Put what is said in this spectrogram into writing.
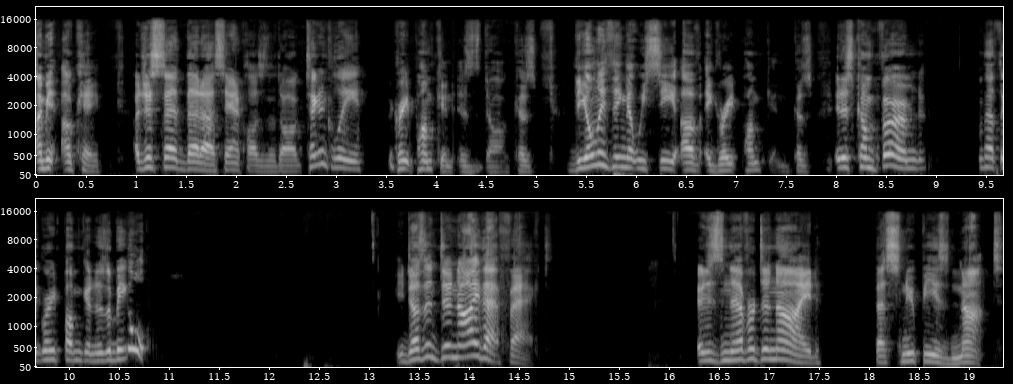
I mean, okay. I just said that uh, Santa Claus is the dog. Technically, the Great Pumpkin is the dog because the only thing that we see of a Great Pumpkin, because it is confirmed that the Great Pumpkin is a beagle. He doesn't deny that fact. It is never denied that Snoopy is not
